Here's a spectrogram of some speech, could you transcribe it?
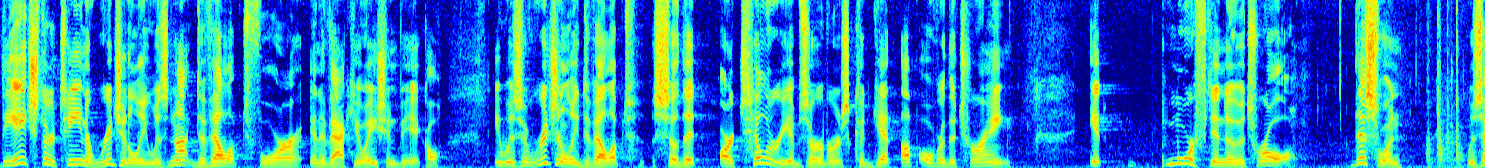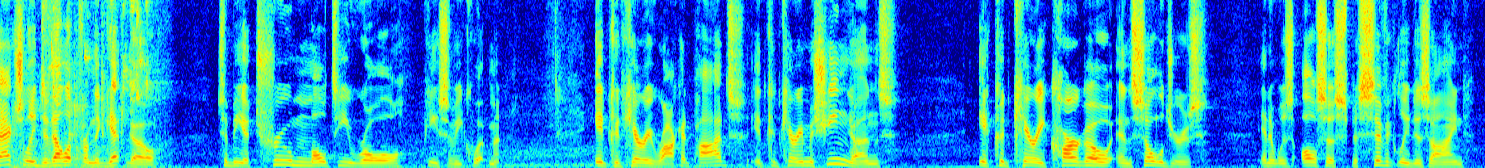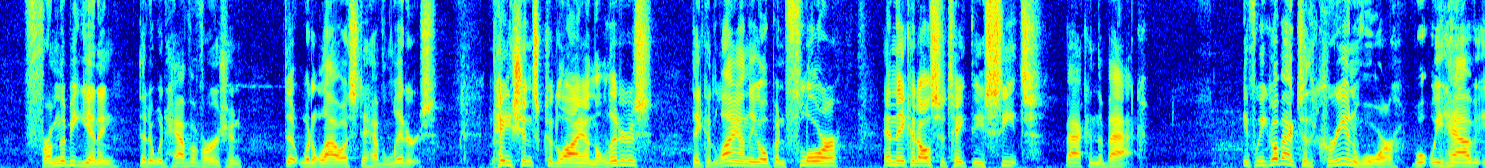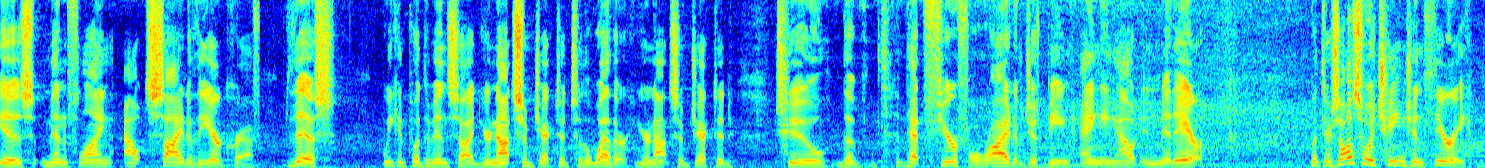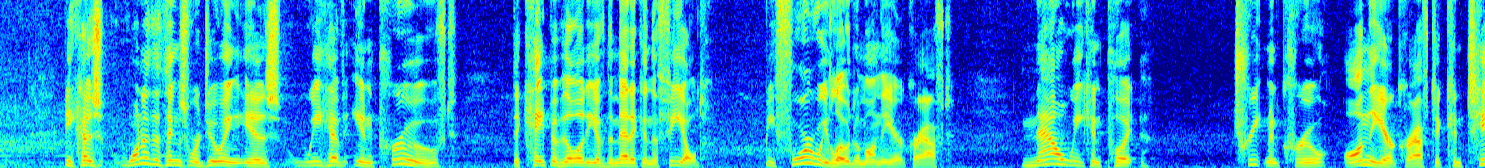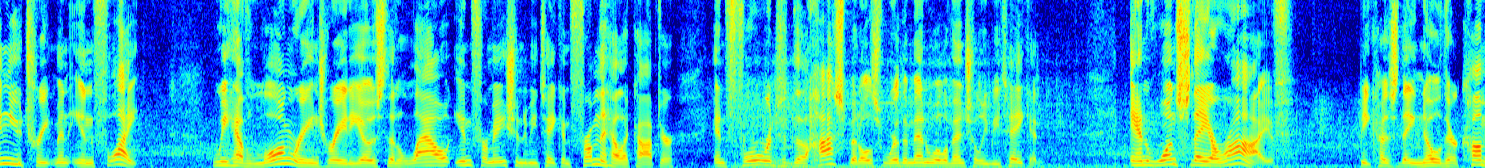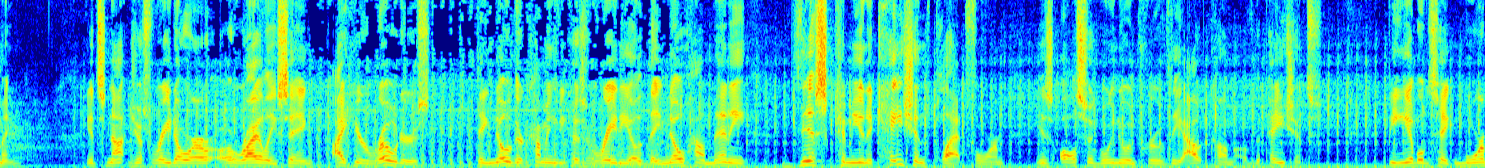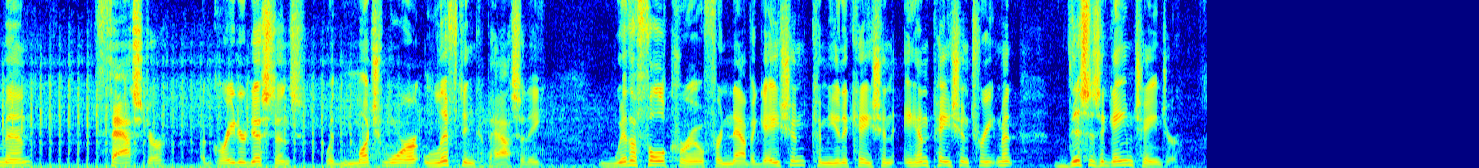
the H-13 originally was not developed for an evacuation vehicle. It was originally developed so that artillery observers could get up over the terrain. It morphed into its role. This one was actually developed from the get-go to be a true multi-role piece of equipment. It could carry rocket pods, it could carry machine guns, it could carry cargo and soldiers, and it was also specifically designed from the beginning that it would have a version that would allow us to have litters. Patients could lie on the litters, they could lie on the open floor, and they could also take these seats back in the back. If we go back to the Korean War, what we have is men flying outside of the aircraft. This, we can put them inside. You're not subjected to the weather. You're not subjected to the, that fearful ride of just being hanging out in midair. But there's also a change in theory because one of the things we're doing is we have improved the capability of the medic in the field. Before we load them on the aircraft, now we can put treatment crew on the aircraft to continue treatment in flight. We have long range radios that allow information to be taken from the helicopter and forwarded to the hospitals where the men will eventually be taken. And once they arrive, because they know they're coming, it's not just Radar O'Reilly saying, I hear rotors. They know they're coming because of radio. They know how many. This communications platform is also going to improve the outcome of the patients. Being able to take more men faster, a greater distance, with much more lifting capacity, with a full crew for navigation, communication, and patient treatment, this is a game changer.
